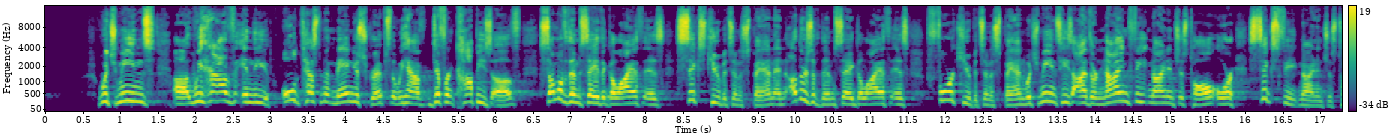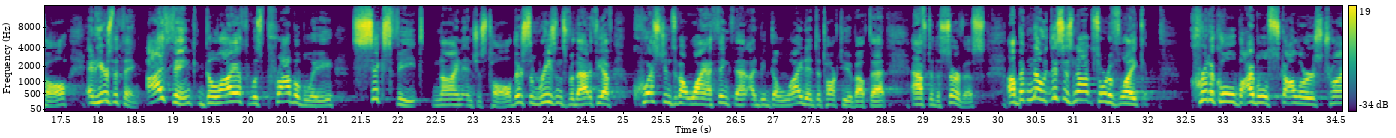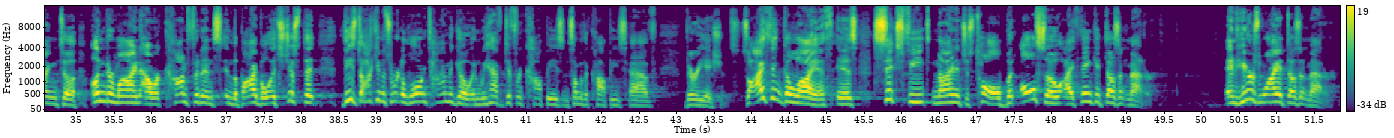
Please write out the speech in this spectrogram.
which means uh, we have in the Old Testament manuscripts that we have different copies of. Some of them say that Goliath is six cubits in a span, and others of them say Goliath is four cubits in a span, which means he's either nine feet nine inches tall or six feet nine inches tall. And here's the thing I think Goliath was probably six feet nine inches tall. There's some reasons for that. If you have questions about why I think that, I'd be delighted to talk to you about that after the service. Uh, but no, this is not sort of like critical Bible scholars trying to undermine our confidence in the Bible. It's just that these documents were written a long time ago and we have different copies, and some of the copies have variations. So I think Goliath is six feet nine inches tall, but also I think it doesn't matter. And here's why it doesn't matter.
